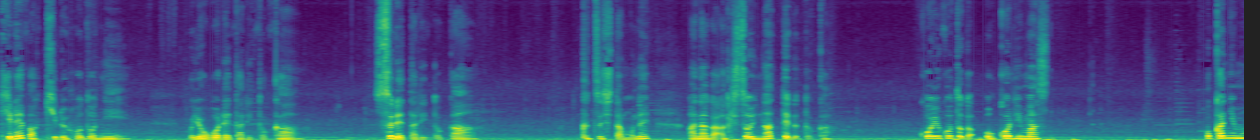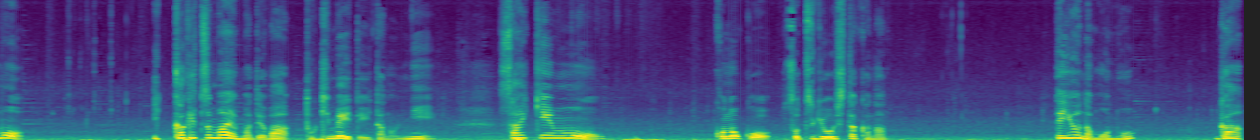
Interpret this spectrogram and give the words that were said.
着れば着るほどに汚れたりとか擦れたりとか靴下もね穴が開きそうになってるとかこういうことが起こります。他にも1ヶ月前まではときめいていたのに最近もうこの子卒業したかなってっていうようなものが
